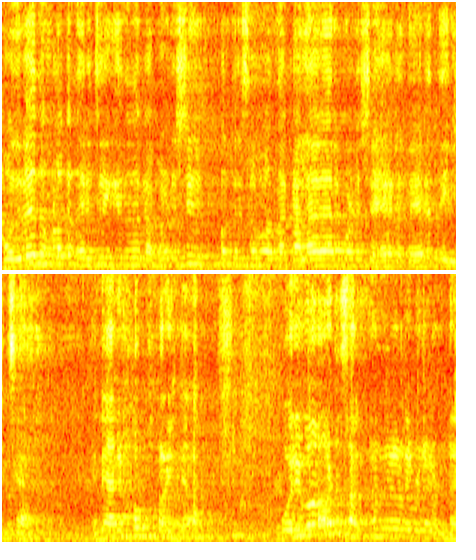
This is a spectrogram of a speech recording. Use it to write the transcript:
പൊതുവേ നമ്മളൊക്കെ ധരിച്ചിരിക്കുന്നത് കമ്മ്യൂണിസ്റ്റ് മന്ത്രിസഭ വന്ന കലാകാരന്മാരുടെ ശേഖരം നേരെ തിരിച്ചാൽ എന്റെ അനുഭവം പറയുക. ഒരുപാട് സംഘടനകൾ ഇവിടെ ഉണ്ട്.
